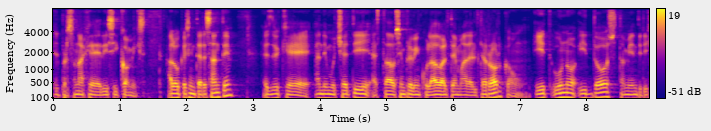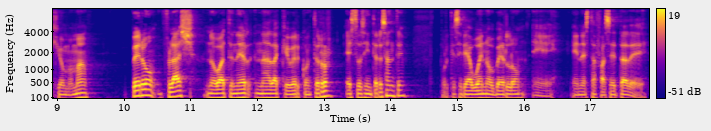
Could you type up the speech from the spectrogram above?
el personaje de DC Comics. Algo que es interesante es de que Andy Muchetti ha estado siempre vinculado al tema del terror con It 1, It 2, también dirigió Mamá, pero Flash no va a tener nada que ver con terror. Esto es interesante porque sería bueno verlo eh, en esta faceta de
